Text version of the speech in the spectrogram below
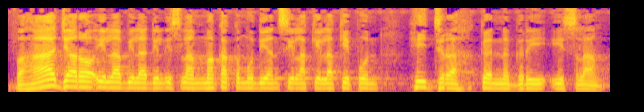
Fahajaro ila biladil Islam, maka kemudian si laki-laki pun hijrah ke negeri Islam.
